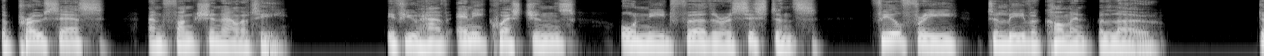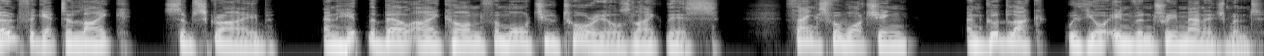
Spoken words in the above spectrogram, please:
the process and functionality. If you have any questions or need further assistance, feel free to leave a comment below. Don't forget to like, subscribe, and hit the bell icon for more tutorials like this. Thanks for watching, and good luck with your inventory management.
